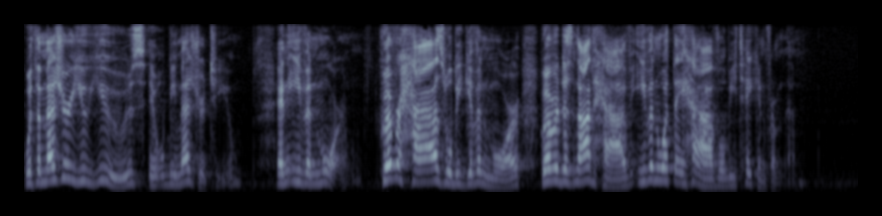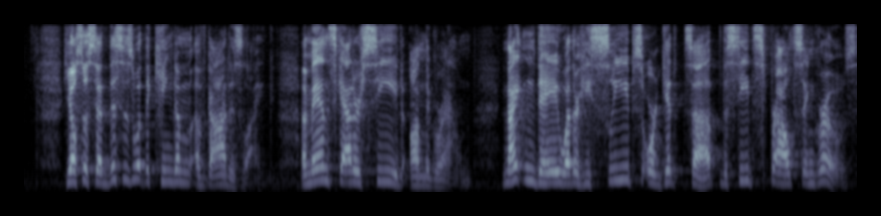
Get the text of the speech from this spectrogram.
With the measure you use, it will be measured to you, and even more. Whoever has will be given more. Whoever does not have, even what they have, will be taken from them. He also said, This is what the kingdom of God is like. A man scatters seed on the ground. Night and day, whether he sleeps or gets up, the seed sprouts and grows,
